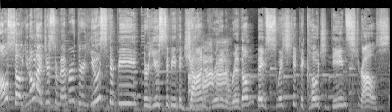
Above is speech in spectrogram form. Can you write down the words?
Also, you know what I just remembered? There used to be, there used to be the Jon uh-huh. Gruden rhythm. They've switched it to Coach Dean Strauss.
